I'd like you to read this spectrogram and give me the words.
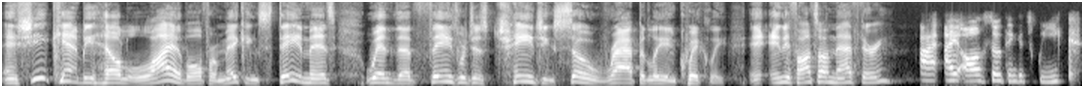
And she can't be held liable for making statements when the things were just changing so rapidly and quickly. Any thoughts on that theory? I, I also think it's weak.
